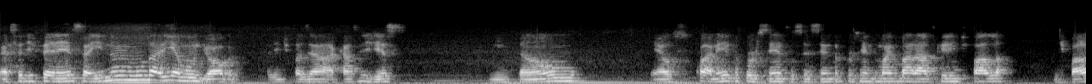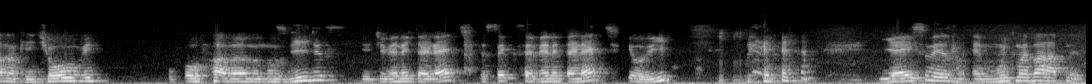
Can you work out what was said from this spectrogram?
essa diferença aí não, não daria mão de obra a gente fazer a casa de gesso. Então, é os 40%, os 60% mais barato que a gente fala. A gente fala não, que a gente ouve o povo falando nos vídeos, que a gente vê na internet. Eu sei que você vê na internet, que eu vi. e é isso mesmo, é muito mais barato mesmo.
